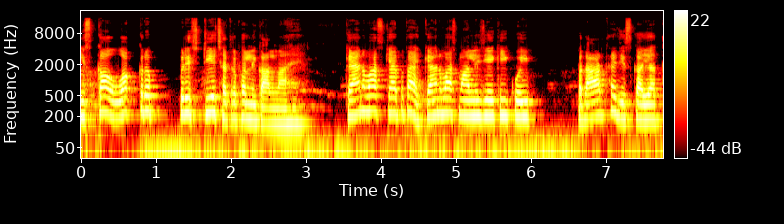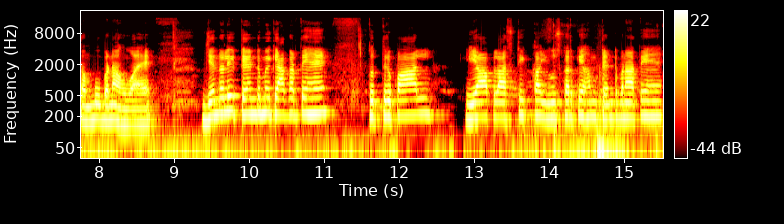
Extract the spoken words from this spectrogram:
इसका वक्र पृष्ठीय क्षेत्रफल निकालना है। कैनवास क्या पता है? कैनवास मान लीजिए कि कोई पदार्थ है जिसका यह तंबू बना हुआ है। जनरली टेंट में क्या करते हैं? तो त्रिपाल या प्लास्टिक का यूज़ करके हम टेंट बनाते हैं।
